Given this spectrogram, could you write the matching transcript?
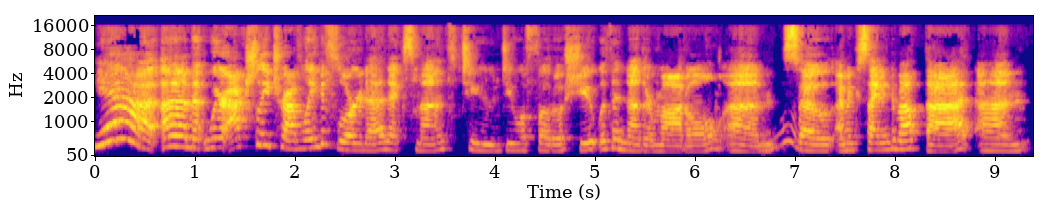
Yeah um we're actually traveling to florida next month to do a photo shoot with another model. Um Ooh. so i'm excited about that. Um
